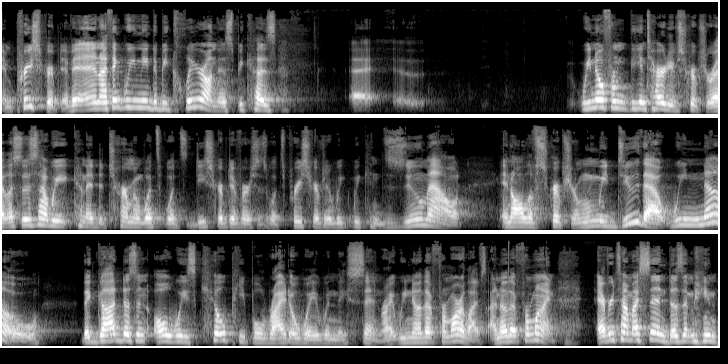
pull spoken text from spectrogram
and prescriptive. And I think we need to be clear on this because uh, we know from the entirety of Scripture, right? So this is how we kind of determine what's, what's descriptive versus what's prescriptive. We, we can zoom out in all of Scripture. And when we do that, we know that God doesn't always kill people right away when they sin, right? We know that from our lives. I know that from mine. Every time I sin doesn't mean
